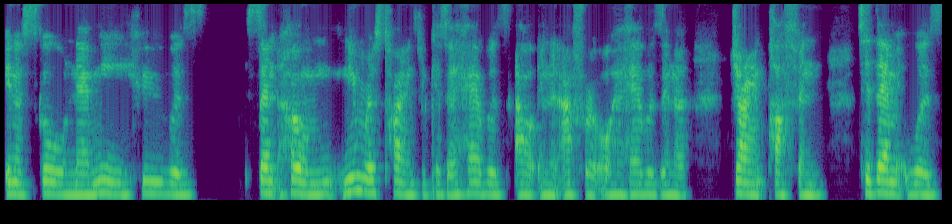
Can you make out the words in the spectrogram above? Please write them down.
in a school near me who was sent home numerous times because her hair was out in an afro or her hair was in a giant puff and to them it was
